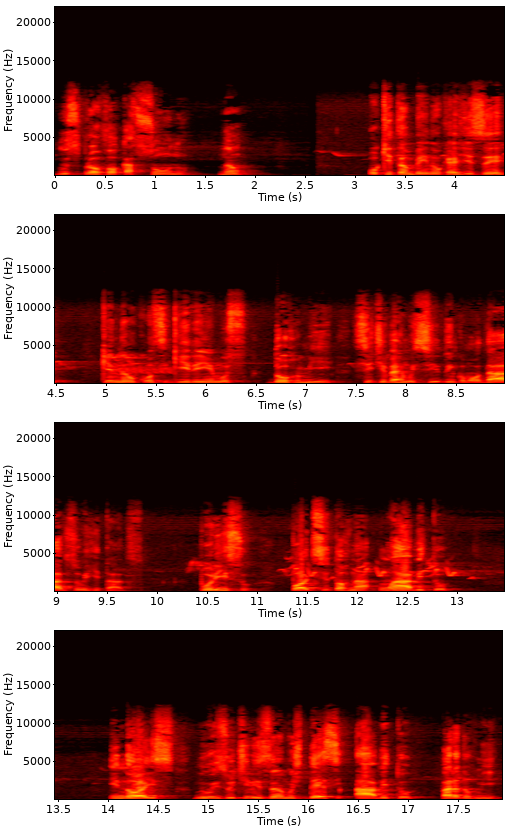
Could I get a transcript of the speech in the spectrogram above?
nos provoca sono, não? O que também não quer dizer que não conseguiremos dormir se tivermos sido incomodados ou irritados. Por isso, pode se tornar um hábito e nós nos utilizamos desse hábito para dormir.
